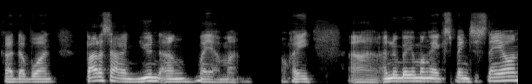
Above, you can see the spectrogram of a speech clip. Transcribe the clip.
kada buwan. Para sa akin, yun ang mayaman. Okay? Uh, ano ba yung mga expenses na yon?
